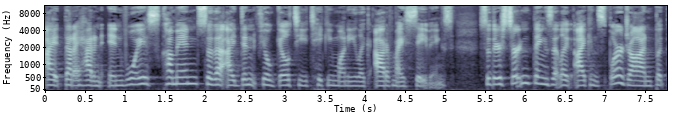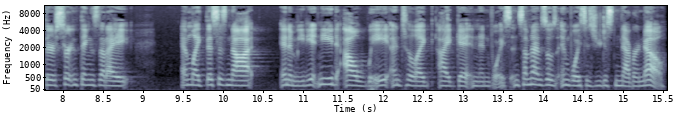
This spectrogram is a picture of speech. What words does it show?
I that I had an invoice come in so that I didn't feel guilty taking money like out of my savings. So there's certain things that like I can splurge on, but there's certain things that I am like this is not an immediate need, I'll wait until like I get an invoice. And sometimes those invoices you just never know.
